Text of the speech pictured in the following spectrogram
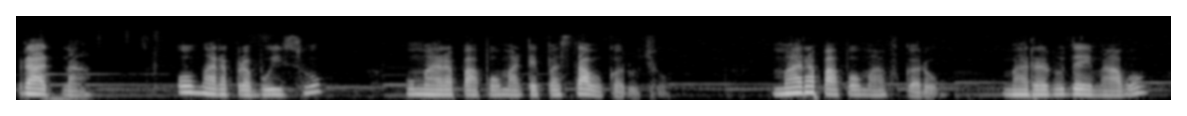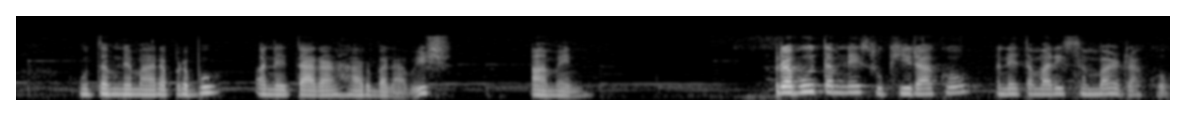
પ્રાર્થના. ઓ મારા પ્રભુ ઈસુ હું મારા પાપો માટે પસ્તાવો કરું છું. મારા પાપો માફ કરો. મારા હૃદયમાં આવો. હું તમને મારા પ્રભુ અને તારણહાર બનાવીશ. આમેન. પ્રભુ તમને સુખી રાખો અને તમારી સંભાળ રાખો.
